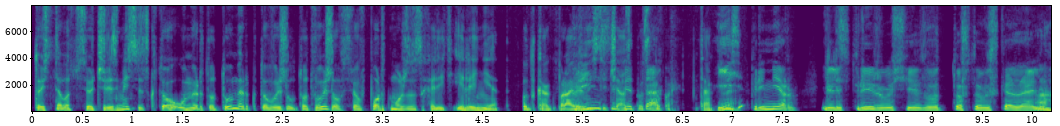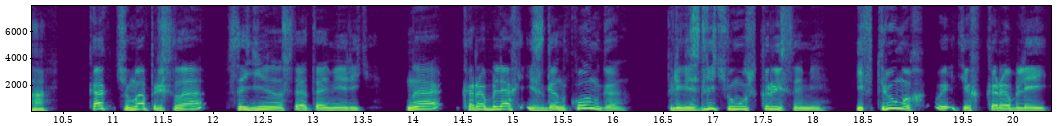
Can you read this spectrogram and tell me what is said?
То есть, да, вот все, через месяц кто умер, тот умер, кто выжил, тот выжил, все, в порт можно заходить или нет? Вот как правильно принципе, сейчас так. поступать? Так, да. Есть пример, иллюстрирующий вот то, что вы сказали. Ага. как чума пришла в Соединенные Штаты Америки. На кораблях из Гонконга привезли чуму с крысами. И в трюмах этих кораблей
